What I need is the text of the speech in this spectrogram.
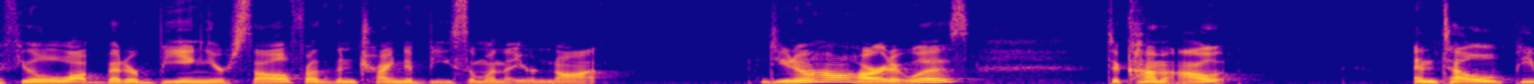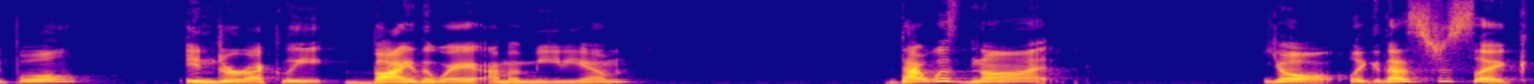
to feel a lot better being yourself rather than trying to be someone that you're not. Do you know how hard it was to come out and tell people indirectly, by the way, I'm a medium? That was not, y'all, like, that's just like,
